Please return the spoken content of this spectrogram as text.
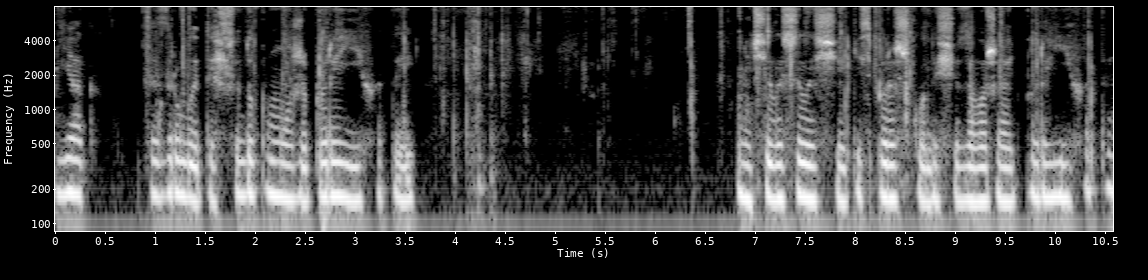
Як це зробити? Що допоможе переїхати? Чи лишили ще якісь перешкоди, що заважають переїхати?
